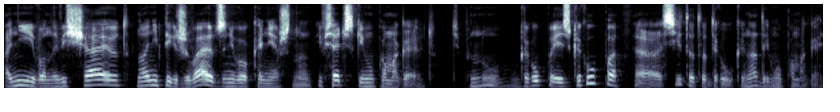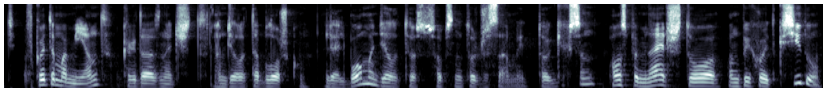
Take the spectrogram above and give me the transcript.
Они его навещают, но они переживают за него, конечно, и всячески ему помогают. Типа, ну, группа есть группа, а Сид — это друг, и надо ему помогать. В какой-то момент, когда, значит, он делает обложку для альбома, делает, то, собственно, тот же самый Торгерсон, он вспоминает, что он приходит к Сиду,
